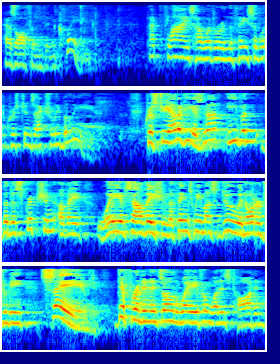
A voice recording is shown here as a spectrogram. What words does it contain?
has often been claimed. That flies, however, in the face of what Christians actually believe. Christianity is not even the description of a way of salvation, the things we must do in order to be saved, different in its own way from what is taught in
